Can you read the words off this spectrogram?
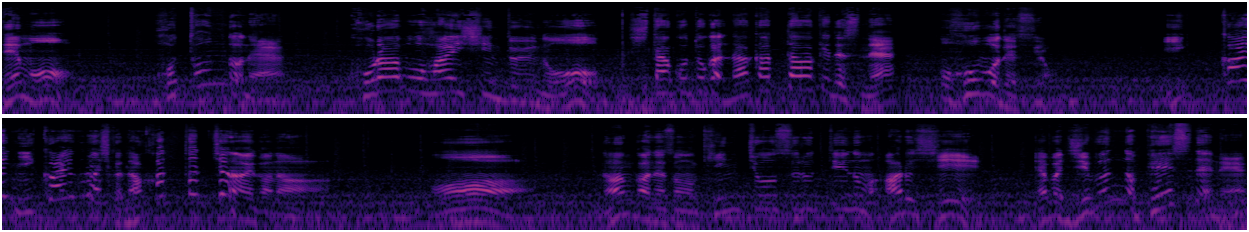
でも、ほとんどね、コラボ配信というのをしたことがなかったわけですね。もうほぼですよ。1回、2回ぐらいしかなかったんじゃないかな。ああ。なんかね、その緊張するっていうのもあるし、やっぱ自分のペースでね、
